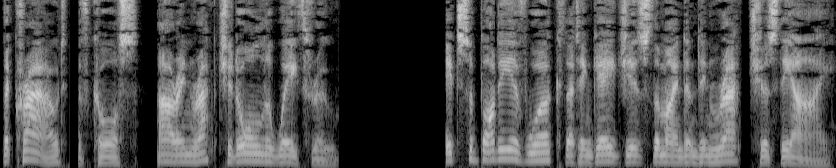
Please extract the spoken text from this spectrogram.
The crowd, of course, are enraptured all the way through. It's a body of work that engages the mind and enraptures the eye.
